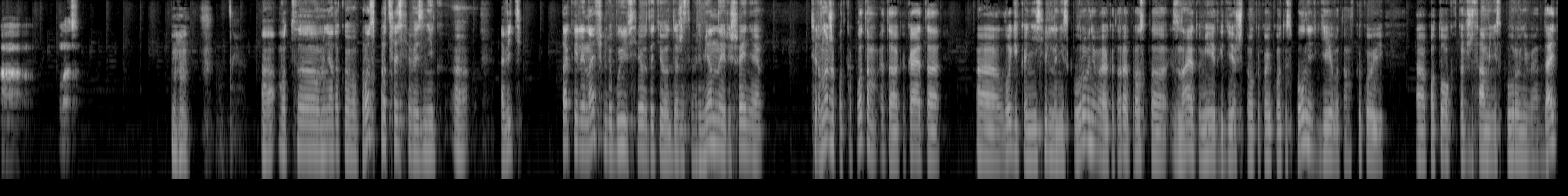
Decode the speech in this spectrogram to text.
а, у нас. Угу. А, вот а, у меня такой вопрос в процессе возник. А, а ведь так или иначе, любые все вот эти вот даже современные решения, все равно же под капотом это какая-то э, логика не сильно низкоуровневая, которая просто знает, умеет, где что, какой код исполнить, где его там в какой э, поток в тот же самый низкоуровневый отдать.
